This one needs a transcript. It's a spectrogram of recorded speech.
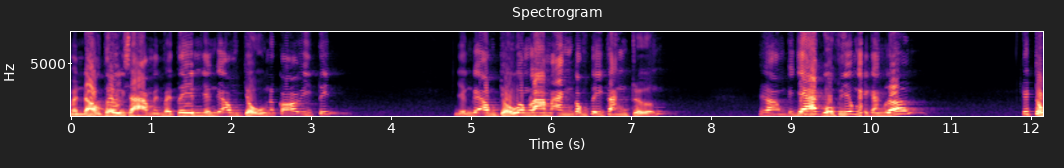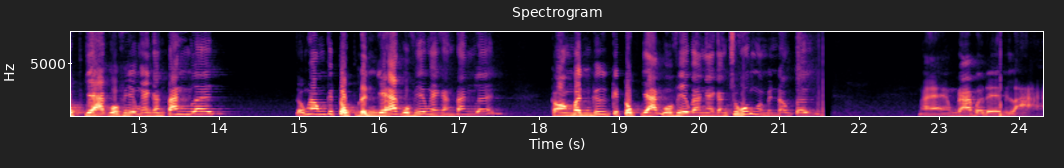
mình đầu tư sao? Mình phải tìm những cái ông chủ nó có uy tín. Những cái ông chủ ông làm ăn, công ty tăng trưởng. Thấy không? Cái giá cổ phiếu ngày càng lớn. Cái trục giá cổ phiếu ngày càng tăng lên. Đúng không? Cái trục định giá cổ phiếu ngày càng tăng lên. Còn mình cứ cái trục giá cổ phiếu càng ngày càng xuống mà mình đầu tư. Mẹ, ông ra bờ đê mới lạ.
